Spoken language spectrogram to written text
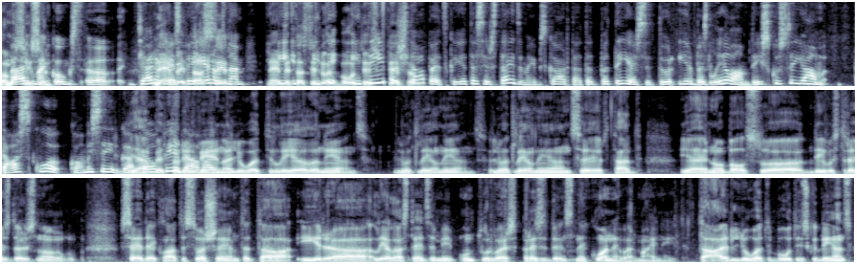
Bergmaņa kungs, ķeramies nē, pie ierosinājuma. Nē, bet tas ir ļoti būtiski. Ir īpaši tāpēc, ka, ja tas ir steidzamības kārtā, tad patiesi tur ir bez lielām diskusijām tas, ko komisija ir gatava Jā, piedāvāt. Tur ir viena ļoti liela nianse. Ļoti liela nianse. Ļoti liela nianse ir tad, kad ja ir nobalso divas trešdaļas no sēdē klātesošajiem, tad tā ir lielā steidzamība, un tur vairs prezidents neko nevar mainīt. Tā ir ļoti būtiska nianses,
